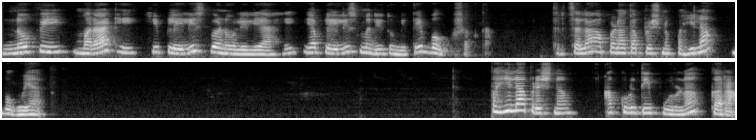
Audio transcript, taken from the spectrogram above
नववी मराठी ही प्लेलिस्ट बनवलेली आहे. या प्लेलिस्टमध्ये तुम्ही ते बघू शकता. तर चला आपण आता प्रश्न पहिला बघूयात. पहिला प्रश्न आकृती पूर्ण करा.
